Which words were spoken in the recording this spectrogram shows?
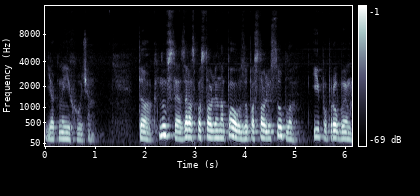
як ми і хочемо. Так, ну все. Зараз поставлю на паузу, поставлю сопло і попробуємо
